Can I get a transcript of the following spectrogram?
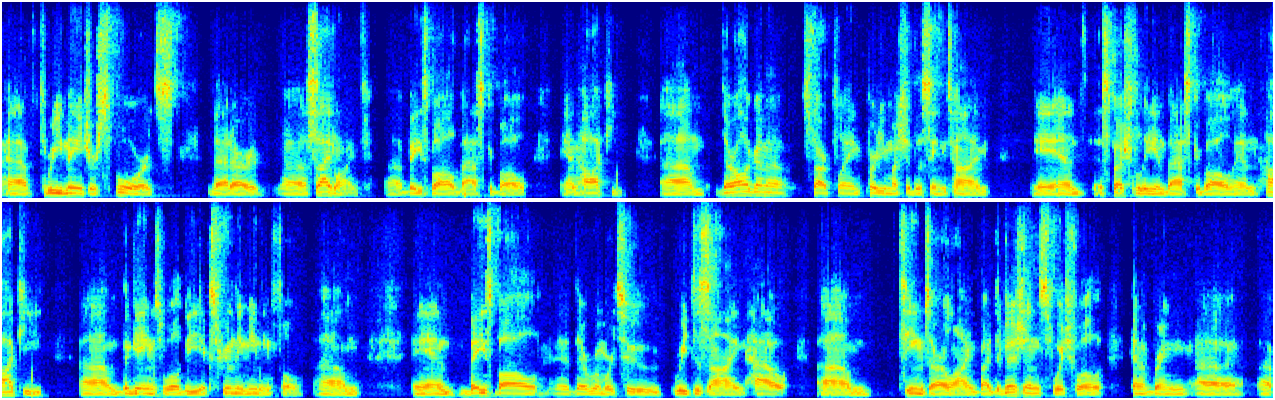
have three major sports that are uh, sidelined: uh, baseball, basketball, and hockey. Um, they're all going to start playing pretty much at the same time and especially in basketball and hockey, um, the games will be extremely meaningful. Um, and baseball, uh, they're rumored to redesign how um, teams are aligned by divisions, which will kind of bring uh, a,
